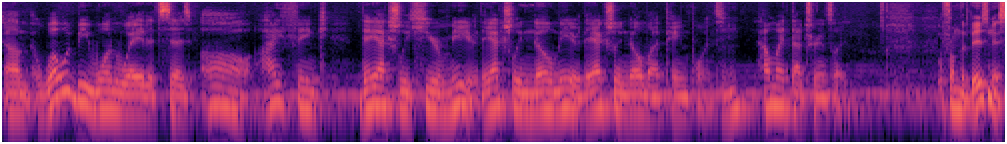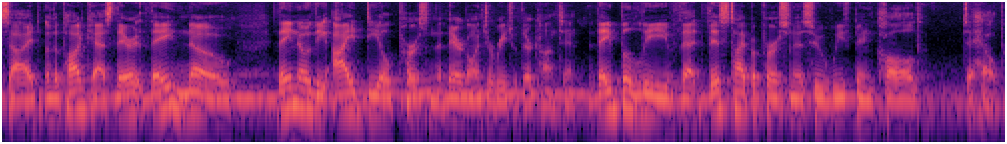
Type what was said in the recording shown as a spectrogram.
um, what would be one way that says, oh, I think they actually hear me, or they actually know me, or they actually know my pain points? Mm-hmm. How might that translate? from the business side of the podcast, they they know they know the ideal person that they're going to reach with their content. They believe that this type of person is who we've been called to help.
